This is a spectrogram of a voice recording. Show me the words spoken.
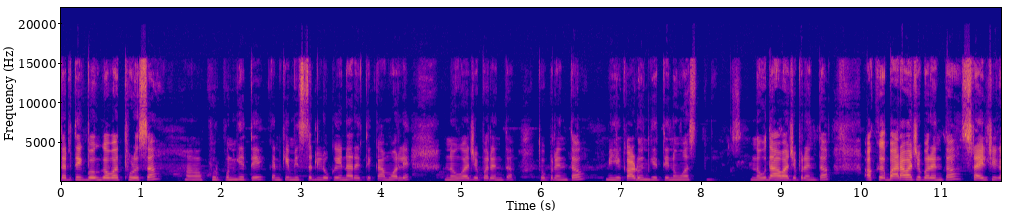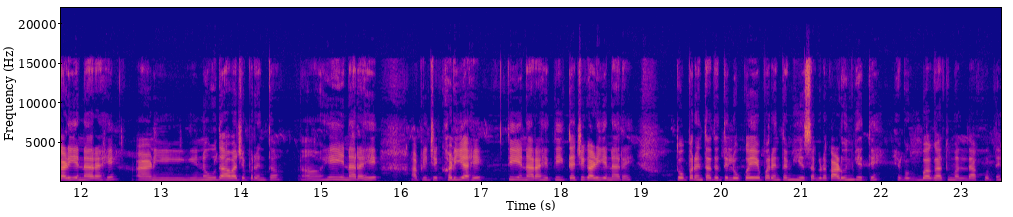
तर ते गवत थोडंसं खुरपून घेते. कारण की मिस्त्री लोक येणार आहेत ते कामवाले नऊ वाजेपर्यंत. तोपर्यंत मी हे काढून घेते. नऊ वाज नऊ दहा वाजेपर्यंत. अक बारा वाजेपर्यंत स्टाईलची गाडी येणार आहे. आणि नऊ दहा वाजेपर्यंत हे येणार आहे. आपली जी खडी आहे ती येणार आहे. ती त्याची गाडी येणार आहे. तोपर्यंत आता ते लोक येईपर्यंत मी हे सगळं काढून घेते. हे बघ बघा तुम्हाला दाखवते.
